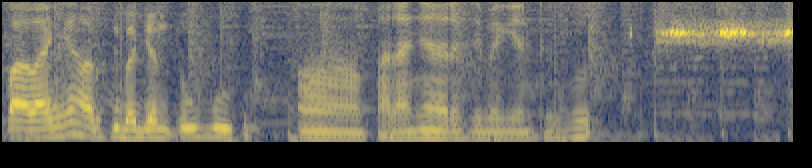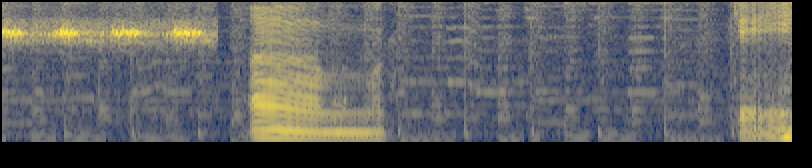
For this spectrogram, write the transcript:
Kepalanya harus di bagian tubuh. oh palanya harus di bagian tubuh. Um, oke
